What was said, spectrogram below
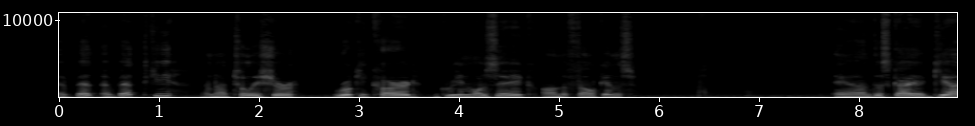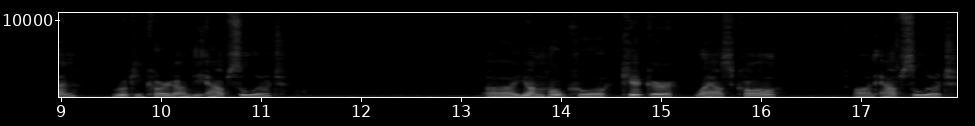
Abet Abetke. I'm not totally sure. Rookie card. Green Mosaic on the Falcons. And this guy again, rookie card on the Absolute. Uh, Young Ho kicker, last call on Absolute.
